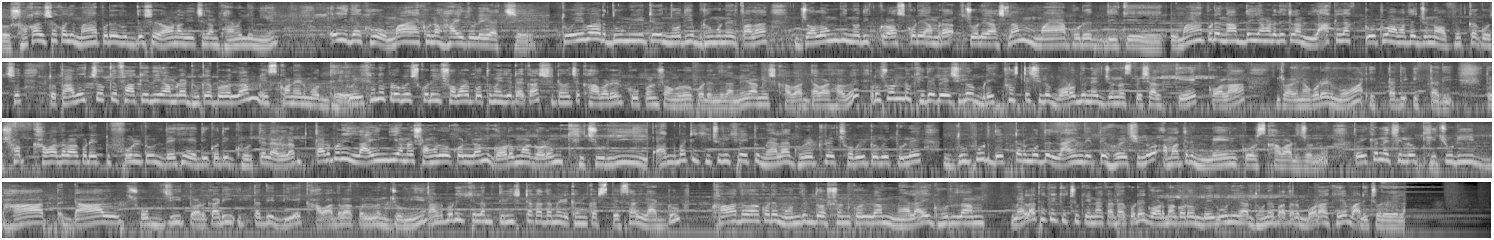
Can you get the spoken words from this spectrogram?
তো সকাল সকালই মায়াপুরের উদ্দেশ্যে রওনা দিয়েছিলাম ফ্যামিলি নিয়ে। এই দেখো, মা এখনও হাই তুলে যাচ্ছে। তো এবার দু মিনিটের নদী ভ্রমণের পালা, জলঙ্গি নদী ক্রস করে আমরা চলে আসলাম মায়াপুরের দিকে। মায়াপুরে নামতেই আমরা দেখলাম লাখ লাখ টোটো আমাদের জন্য অপেক্ষা করছে। তো তাদের চোখে ফাঁকি দিয়ে আমরা ঢুকে পড়লাম ইস্কনের মধ্যে। এখানে প্রবেশ করেই সবার প্রথমে যেটা কাজ, সেটা হচ্ছে খাবারের কুপন সংগ্রহ করে নিলাম। নিরামিষ খাবার দাবার হবে। প্রচণ্ড খিদে পেয়েছিল। ব্রেকফাস্টে ছিল বড়দিনের জন্য স্পেশাল কেক কলা, জয়নগরের মোয়া, ইত্যাদি ইত্যাদি। তো সব খাওয়া দাওয়া করে একটু ফুল টুল দেখে এদিক ওদিক ঘুরতে লাগলাম। তারপরে লাইন দিয়ে আমরা সংগ্রহ করলাম গরমা গরম খিচুড়ি। এক বাটি খিচুড়ি খেয়ে একটু মেলা ঘুরে টুরে ছবি টবি তুলে দুপুর দেড়টার মধ্যে লাইন দিতে হয়েছিল আমাদের মেন কোর্স খাওয়ার জন্য। তো এখানে ছিল খিচুড়ি, ভাত, ডাল, সবজি, তরকারি ইত্যাদি দিয়ে খাওয়া দাওয়া করলাম, জমিয়ে তারপরেই খেলাম তিরিশ টাকা দামের এখানকার স্পেশাল লাড্ডু। খাওয়া দাওয়া করে মন্দির দর্শন করলাম, মেলায় ঘুরলাম। মেলা থেকে কিছু কেনাকাটা করে গরমা গরম বেগুনি আর ধনে পাতার বড়া খেয়ে বাড়ি চলে এলাম।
